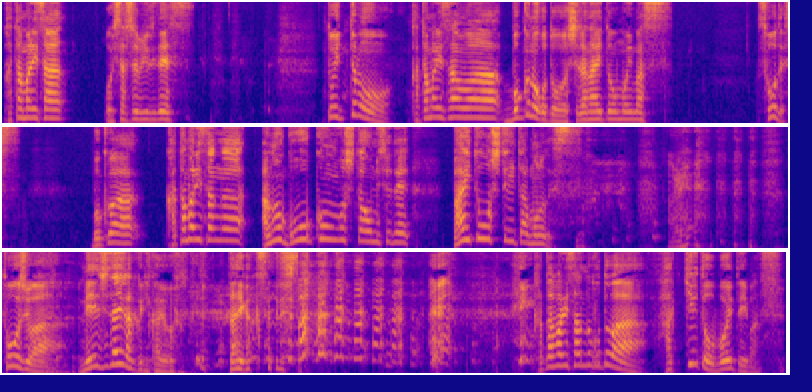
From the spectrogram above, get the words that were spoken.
かたまりさん、お久しぶりです。と言っても、かたまりさんは僕のことを知らないと思います。そうです。僕は、かたまりさんがあの合コンをしたお店でバイトをしていたものです。あれ？当時は明治大学に通う 大学生でした。かたまりさんのことははっきりと覚えています。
